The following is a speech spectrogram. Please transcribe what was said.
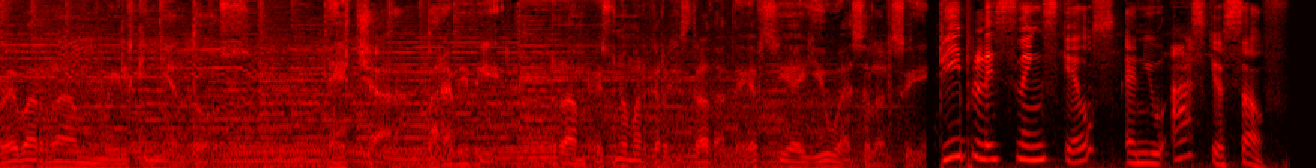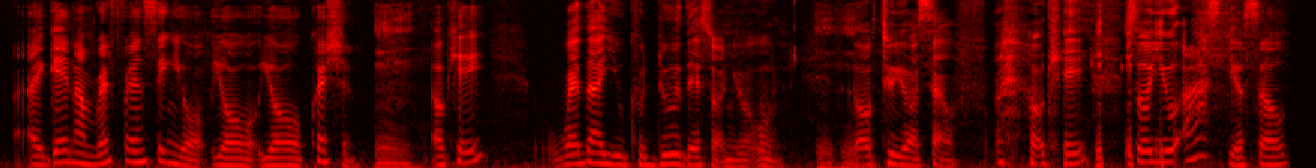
Nueva RAM 1500. Hecha para vivir. RAM es una marca registrada de FCA US LLC. deep listening skills and you ask yourself again i'm referencing your your your question mm. okay? Whether you could do this on your own mm-hmm. or to yourself okay? So you ask yourself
